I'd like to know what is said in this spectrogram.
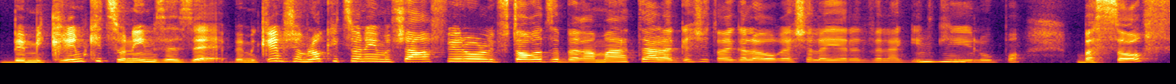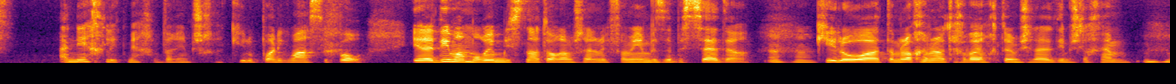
במקרים קיצוניים זה זה. במקרים שהם לא קיצוניים, אפשר אפילו לפתור את זה ברמת לגשת רגע להורה של הילד ולהגיד mm-hmm. כאילו פה. בסוף, אני אחליט מי החברים שלך. כאילו, פה נגמר הסיפור. ילדים אמורים לשנוא את ההורים שלהם לפעמים, וזה בסדר. Mm-hmm. כאילו, אתם לא יכולים להיות החברים הכי של הילדים שלכם. Mm-hmm.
